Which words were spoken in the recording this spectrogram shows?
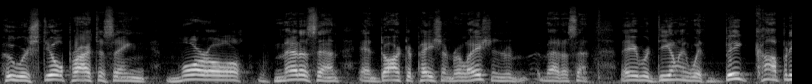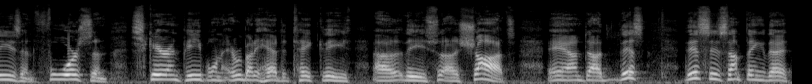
who were still practicing moral medicine and doctor patient relation medicine. They were dealing with big companies and force and scaring people, and everybody had to take these uh, these uh, shots. And uh, this this is something that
